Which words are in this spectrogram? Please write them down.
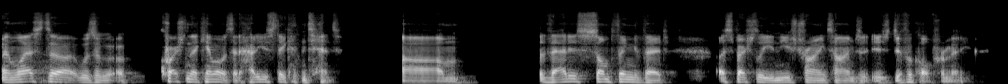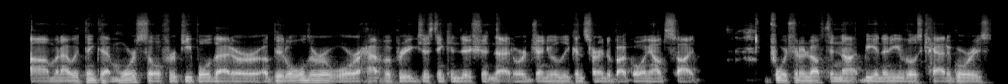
and last uh, was a, a, question that came up. It said, "How do you stay content?" Um, that is something that, especially in these trying times, is difficult for many. Um, and I would think that more so for people that are a bit older or have a pre-existing condition that are genuinely concerned about going outside. Fortunate enough to not be in any of those categories.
